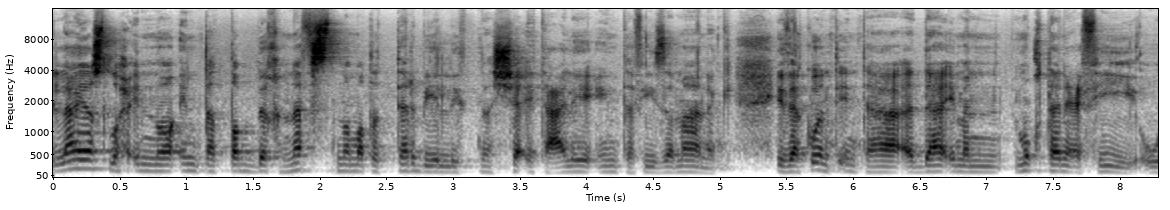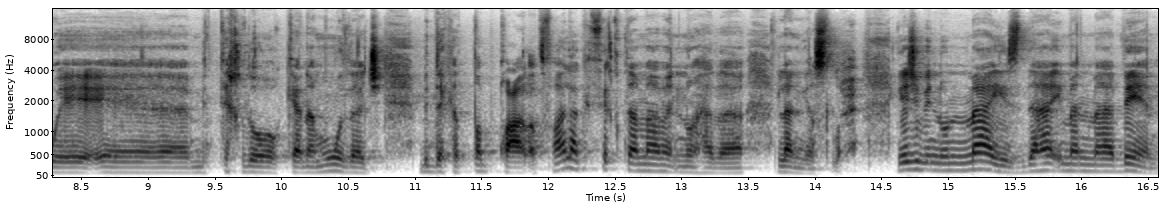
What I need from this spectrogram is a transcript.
لا يصلح إنه أنت تطبق نفس نمط التربية اللي تنشأت عليه أنت في زمانك، إذا كنت أنت دائما مقتنع فيه ومتخذه كنموذج بدك تطبقه على أطفالك ثق تماما إنه هذا لن يصلح. يجب إنه نمايز دائما ما بين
